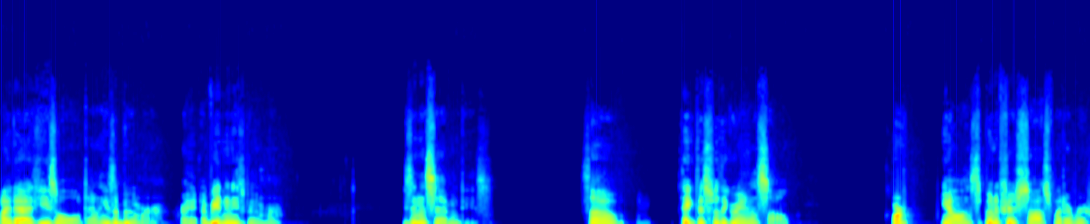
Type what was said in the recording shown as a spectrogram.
my dad, he's old and he's a boomer, right? A Vietnamese boomer. He's in the 70s. So take this with a grain of salt. Or, you know, a spoon of fish sauce, whatever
